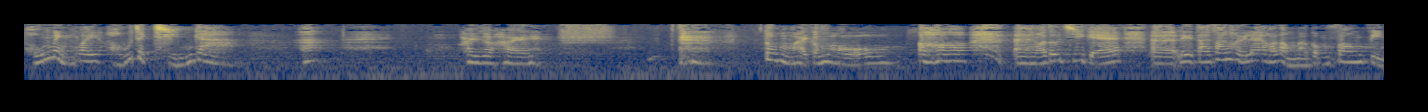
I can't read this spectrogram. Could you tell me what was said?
好名貴，好值錢噶。吓、係就係、都唔係咁好。哦，誒、我都知嘅，誒、你哋帶翻去咧，可能唔係咁方便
